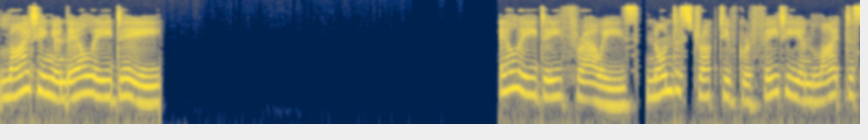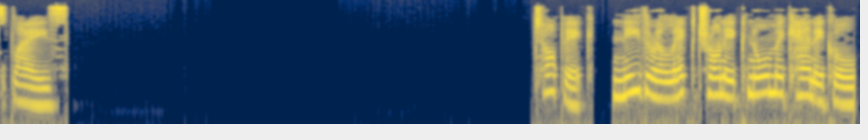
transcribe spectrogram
Lighting and LED. LED throwies, non-destructive graffiti and light displays. Topic: Neither electronic nor mechanical.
